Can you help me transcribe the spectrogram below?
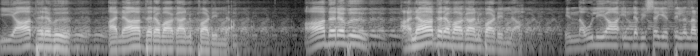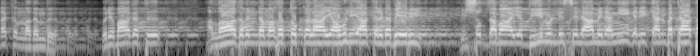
ഈ ആദരവ് അനാദരവാകാൻ പാടില്ല. ആദരവ് അനാദരവാകാൻ പാടില്ല. ഇന്ന് ഔലിയാന്റെ വിഷയത്തിൽ നടക്കുന്നതെന്ത്? ഒരു ഭാഗത്ത് അള്ളാഹുവിന്റെ മഹത്വക്കളായ ഔലിയാക്കളുടെ പേരിൽ വിശുദ്ധമായ ദീനുൽ ഇസ്ലാമിനെ അംഗീകരിക്കാൻ പറ്റാത്ത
